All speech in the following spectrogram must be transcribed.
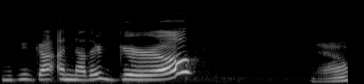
I think we've got another girl. Yeah.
